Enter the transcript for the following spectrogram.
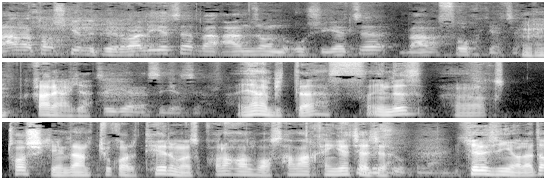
Bag'i Toshkentni Pervaligacha va Andijonda O'shigacha, bag'i So'xgacha. Mhm, qarang aka Chegarasigacha. yana bitta endi e, toshkentdan yuqori termiz qoraqalpoq samarqandgachachi kelishgan holatda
